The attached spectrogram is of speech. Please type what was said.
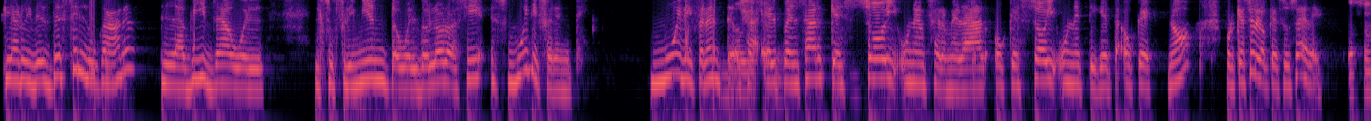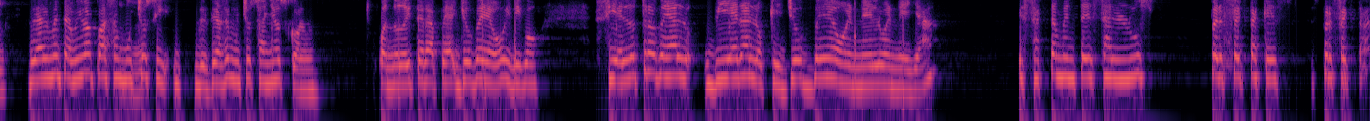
Claro, y desde ese lugar, la vida o el, el sufrimiento o el dolor o así es muy diferente, muy diferente. o sea, el pensar que soy una enfermedad o que soy una etiqueta o que, ¿no? Porque eso es lo que sucede. Realmente a mí me pasa mucho, si, desde hace muchos años con, cuando doy terapia, yo veo y digo, si el otro vea, viera lo que yo veo en él o en ella, exactamente esa luz perfecta que es, perfecta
